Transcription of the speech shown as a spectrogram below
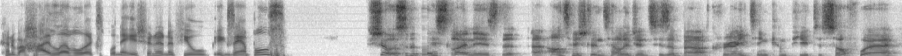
kind of a high level explanation and a few examples? Sure. So the baseline is that uh, artificial intelligence is about creating computer software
